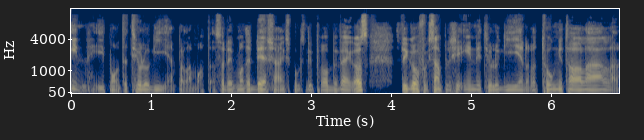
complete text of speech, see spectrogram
inn i på en måte teologien. på en eller annen måte. Så Det er på en måte det skjæringspunktet vi prøver å bevege oss. Så Vi går f.eks. ikke inn i teologien rundt tungetale eller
